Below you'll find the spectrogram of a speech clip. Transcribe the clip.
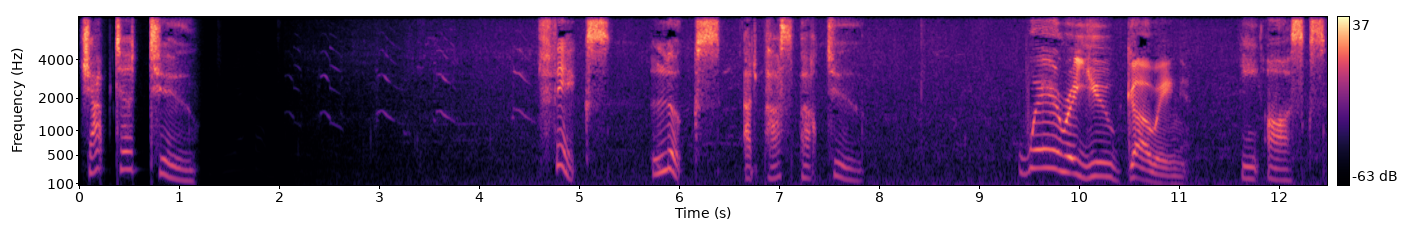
Chapter 2 Fix looks at Passepartout. Where are you going? He asks,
